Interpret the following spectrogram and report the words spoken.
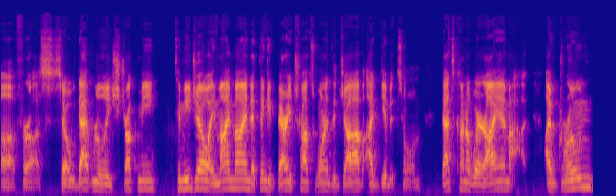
uh, for us. So that really struck me. To me, Joe, in my mind, I think if Barry Trotz wanted the job, I'd give it to him. That's kind of where I am. I, have grown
